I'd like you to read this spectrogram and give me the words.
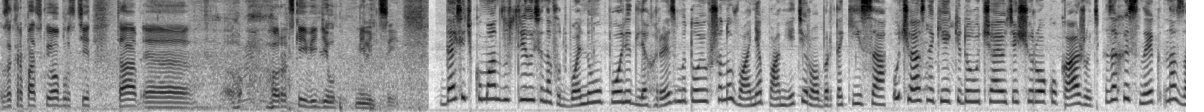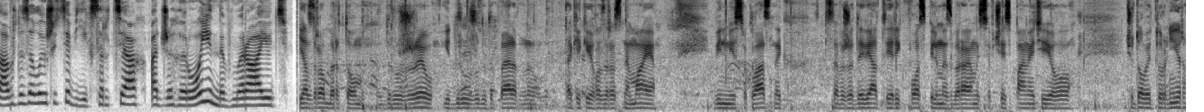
Закарпатської області та е, городський відділ міліції. Десять команд зустрілися на футбольному полі для гри з метою вшанування пам'яті Роберта Кіса. Учасники, які долучаються щороку, кажуть, захисник назавжди залишиться в їх серцях, адже герої не вмирають. Я з Робертом дружив і дружу дотепер, ну, так як його зараз немає. Він мій сокласник. Це вже дев'ятий рік поспіль. Ми збираємося в честь пам'яті його чудовий турнір.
